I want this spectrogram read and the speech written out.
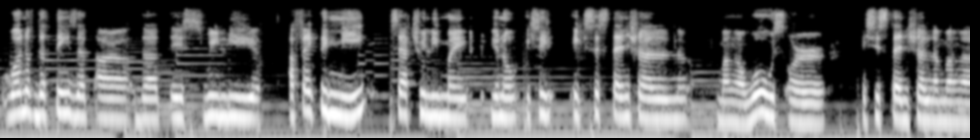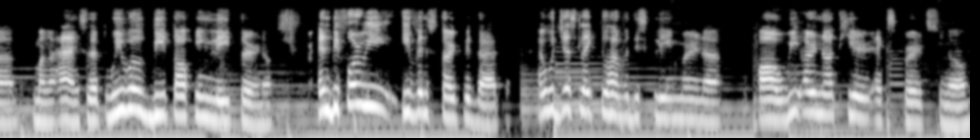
one of the things that are that is really affecting me is actually my you know ex- existential mga woes or existential na mga mga angst that we will be talking later no? And before we even start with that i would just like to have a disclaimer na uh, we are not here experts you know?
